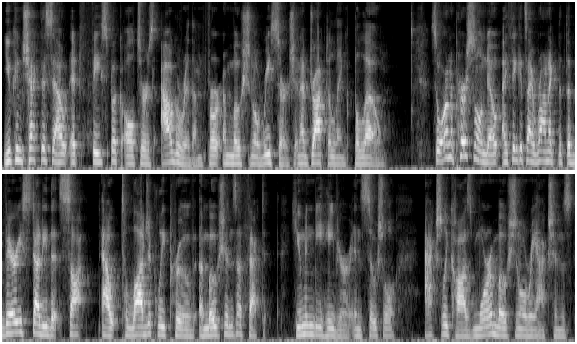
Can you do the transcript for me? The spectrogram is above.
You can check this out at Facebook Alter's algorithm for emotional research, and I've dropped a link below. So on a personal note, I think it's ironic that the very study that sought out to logically prove emotions affect human behavior and social actually caused more emotional reactions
